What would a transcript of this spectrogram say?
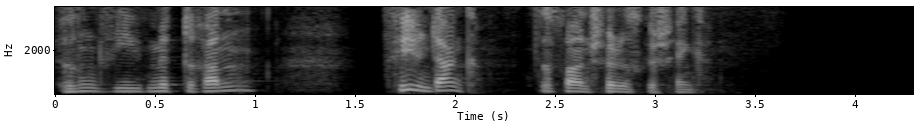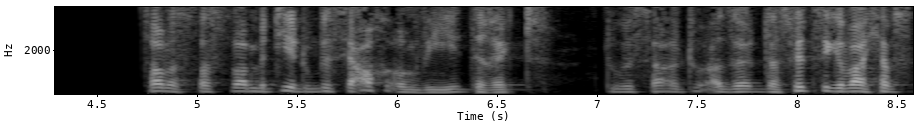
irgendwie mit dran. Vielen Dank. Das war ein schönes Geschenk. Thomas, was war mit dir? Du bist ja auch irgendwie direkt. Du bist ja, du, also das Witzige war, ich hab's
